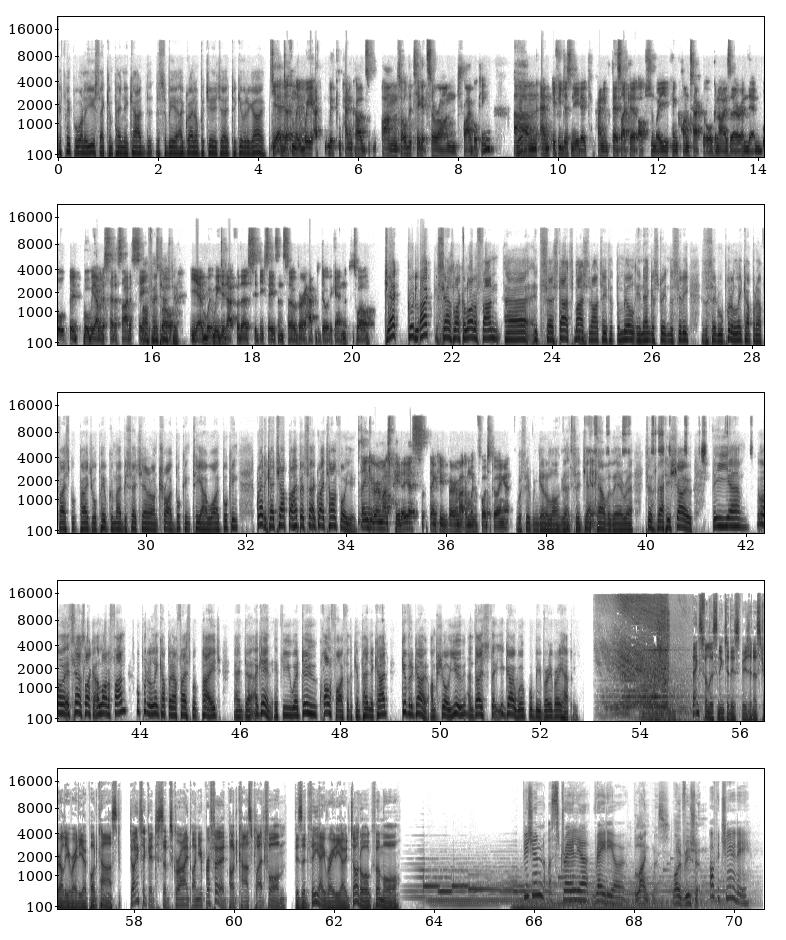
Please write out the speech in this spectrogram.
If people want to use that companion card, this will be a great opportunity to, to give it a go. Yeah, definitely. We with companion cards, um, so all the tickets are on try booking. Um. And if you just need a companion, there's like an option where you can contact the organizer, and then we'll we'll be able to set aside a seat oh, as well. Yeah, we, we did that for the Sydney season, so very happy to do it again as well. Jack, good luck. Sounds like a lot of fun. Uh, it uh, starts March the 19th at the Mill in Angas Street in the city. As I said, we'll put a link up on our Facebook page or people can maybe search out on Try Booking, T R Y Booking. Great to catch up. I hope it's a great time for you. Thank you very much, Peter. Yes, thank you very much. I'm looking forward to doing it. We'll see if we can get along. That's uh, Jack yes. Calver there. Uh, tells about his show. The um, Well, it sounds like a lot of fun. We'll put a link up on our Facebook page. And uh, again, if you uh, do qualify for the companion card, give it a go. I'm sure you and those that you go will, will be very, very happy. Thanks for listening to this Vision Australia radio podcast. Don't forget to subscribe on your preferred podcast platform. Visit varadio.org for more. Vision Australia Radio. Blindness. Low vision. Opportunity.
